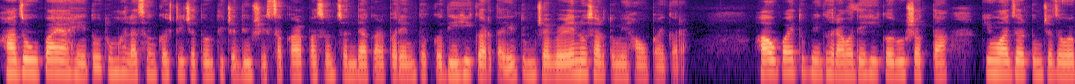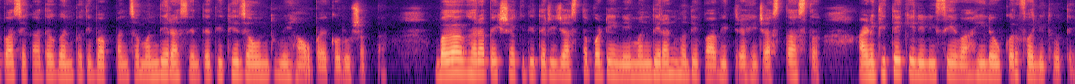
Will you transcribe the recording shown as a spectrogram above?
हा जो उपाय आहे तो तुम्हाला संकष्टी चतुर्थीच्या दिवशी सकाळपासून संध्याकाळपर्यंत कधीही करता येईल. तुमच्या वेळेनुसार तुम्ही हा उपाय करा. हा उपाय तुम्ही घरामध्येही करू शकता किंवा जर तुमच्या जवळपास एखादं गणपती बाप्पांचं मंदिर असेल तर तिथे जाऊन तुम्ही हा उपाय करू शकता. बघा घरापेक्षा कितीतरी जास्त पटीने मंदिरांमध्ये पावित्र्य हे जास्त असतं आणि तिथे केलेली सेवा ही लवकर फलित होते.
